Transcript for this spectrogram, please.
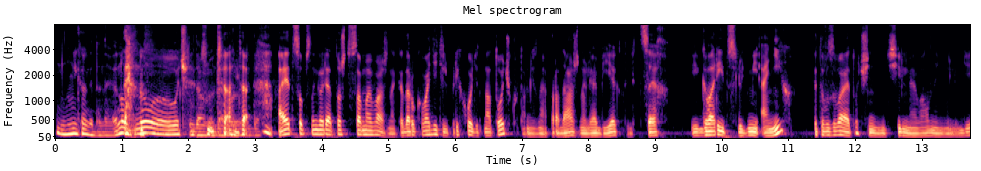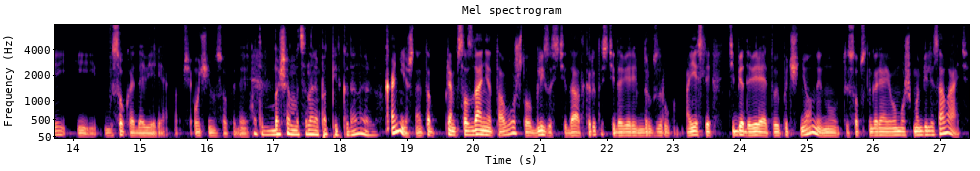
Никогда, наверное. Ну, ну очень давно. Да, да. А это, собственно говоря, то, что самое важное. Когда руководитель приходит на точку, там, не знаю, продажную или объект, или цех, и говорит с людьми о них, это вызывает очень сильное волнение людей и высокое доверие вообще, очень высокое доверие. Это большая эмоциональная подпитка, да, наверное? Конечно, это прям создание того, что близости, да, открытости и доверия друг с другом. А если тебе доверяет твой подчиненный, ну, ты, собственно говоря, его можешь мобилизовать.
